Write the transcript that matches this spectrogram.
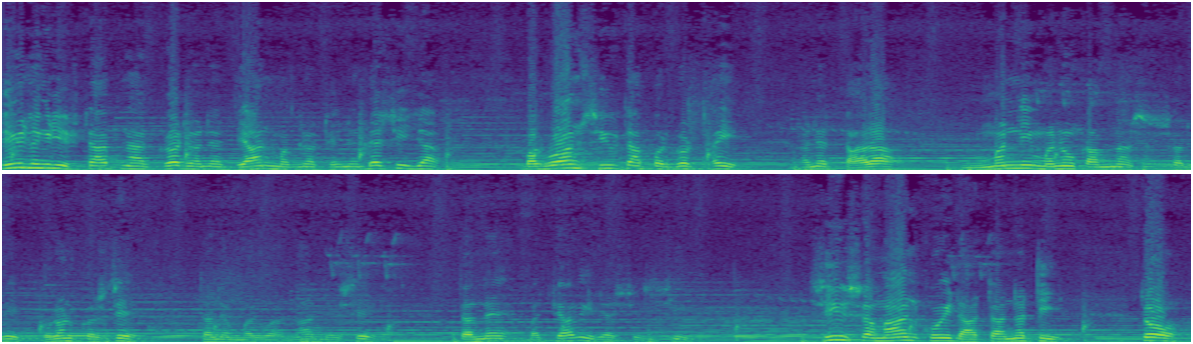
શિવલિંગની સ્થાપના કર અને ધ્યાન મગ્ન થઈને બેસી જા. ભગવાન શિવ ત્યાં પ્રગટ થઈ અને તારા મનની મનોકામના સર્વે પૂરણ કરશે. તને મરવા ના દેશે. તને બચાવી લેશે શિવ. શિવ સમાન કોઈ દાતા નથી. તો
